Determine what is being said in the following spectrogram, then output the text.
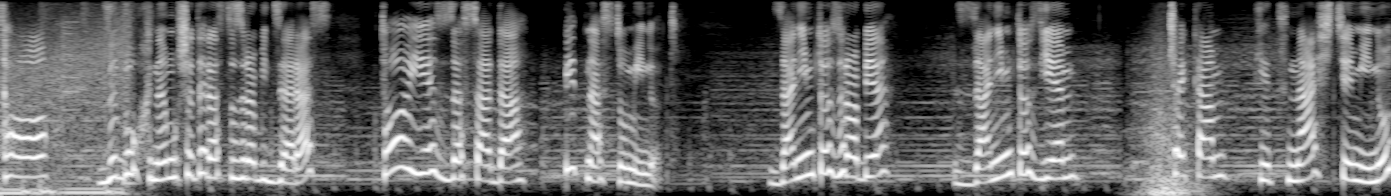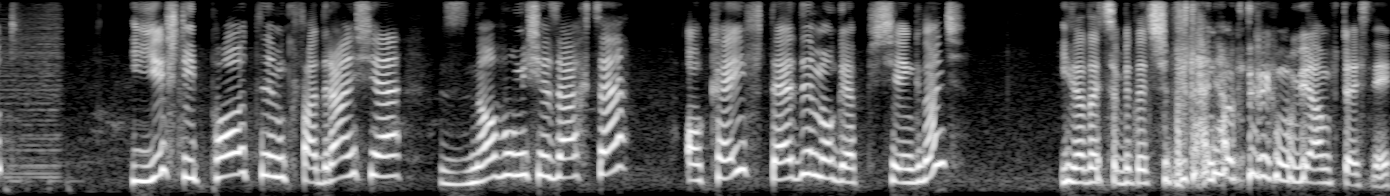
to wybuchnę, muszę teraz to zrobić zaraz. To jest zasada 15 minut. Zanim to zrobię, zanim to zjem, czekam 15 minut i jeśli po tym kwadransie znowu mi się zachce, ok, wtedy mogę sięgnąć i zadać sobie te trzy pytania, o których mówiłam wcześniej.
